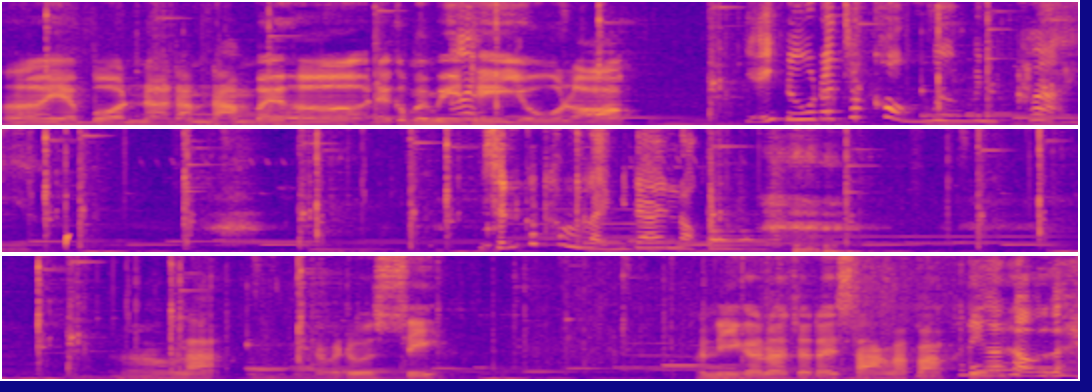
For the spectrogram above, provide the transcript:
เอออย่าบ่นนะดำๆไปเหอะเดี๋ยวก็ไม่มีที่อยู่หรอกอย่าดูนะเจ้าของเมืองเป็นใครอะ ฉันก็ทำอะไรไม่ได้หรอก เอาละเดี๋ยวไปดูสิอันนี้ก็น่าจะได้สร้างแล้วป่ะคนนี้เขาทำเลย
